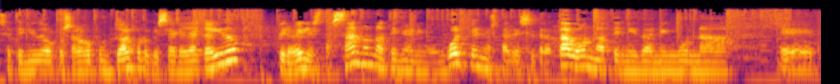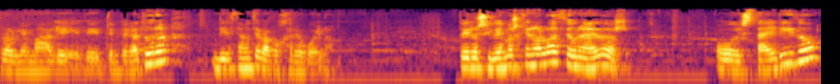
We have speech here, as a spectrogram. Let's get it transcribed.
Se ha tenido pues algo puntual por lo que sea que haya caído, pero él está sano, no ha tenido ningún golpe, no está deshidratado, no ha tenido ningún eh, problema de, de temperatura, directamente va a coger el vuelo. Pero si vemos que no lo hace, una de dos, o está herido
